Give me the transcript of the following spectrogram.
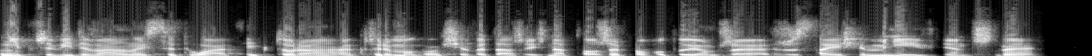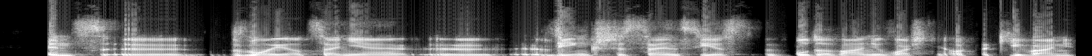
nieprzewidywalność sytuacji, która, które mogą się wydarzyć na torze, powodują, że, że staje się mniej wdzięczny. Więc y, w mojej ocenie y, większy sens jest w budowaniu właśnie oczekiwań,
